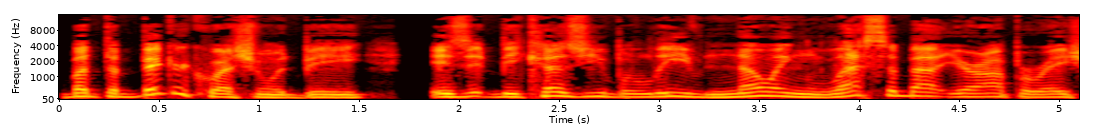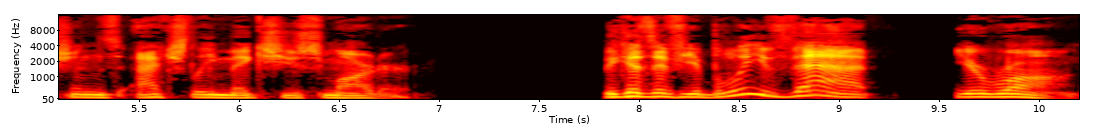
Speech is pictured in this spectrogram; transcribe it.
But the bigger question would be is it because you believe knowing less about your operations actually makes you smarter? Because if you believe that, you're wrong.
